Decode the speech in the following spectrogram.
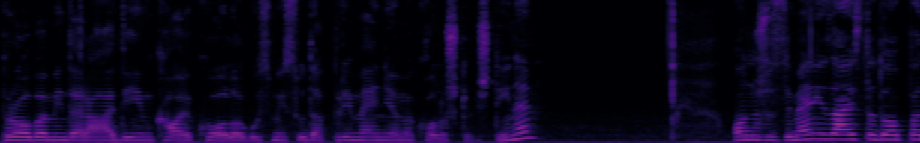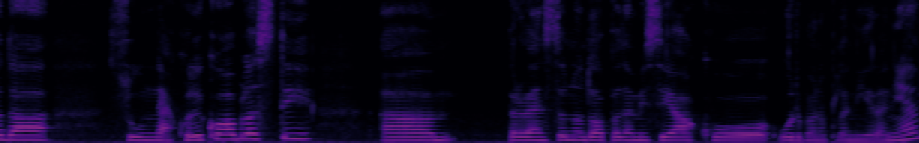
probam i da radim kao ekolog u smislu da primenjujem ekološke veštine Ono što se meni zaista dopada su nekoliko oblasti. Um, prvenstveno dopada mi se jako urbano planiranje.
